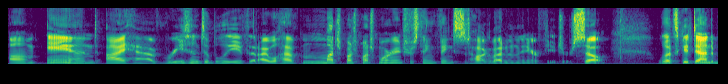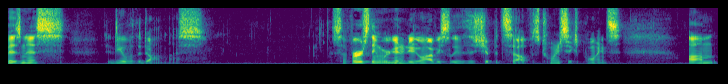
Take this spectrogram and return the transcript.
Um, and I have reason to believe that I will have much, much, much more interesting things to talk about in the near future. So let's get down to business to deal with the Dauntless. So, first thing we're going to do, obviously, the ship itself is 26 points. Um,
